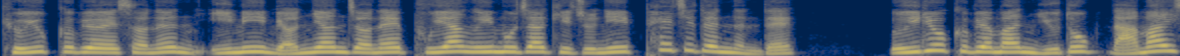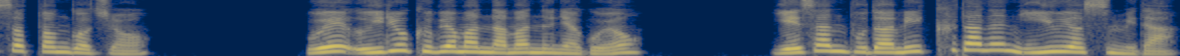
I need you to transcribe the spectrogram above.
교육급여에서는 이미 몇 년 전에 부양 의무자 기준이 폐지됐는데 의료급여만 유독 남아 있었던 거죠. 왜 의료급여만 남았느냐고요? 예산 부담이 크다는 이유였습니다.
